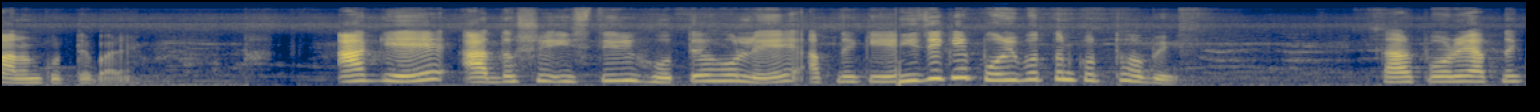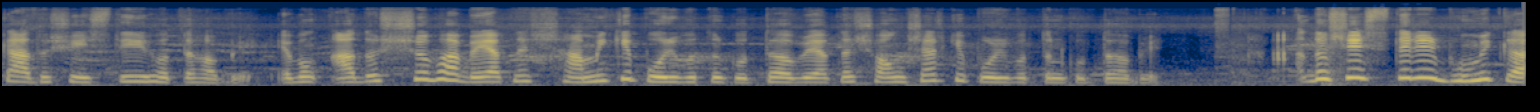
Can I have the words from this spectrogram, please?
পালন করতে পারে। আগে আদর্শ স্ত্রী হতে হলে আপনাকে নিজেকে পরিবর্তন করতে হবে, তারপরে আপনাকে আদর্শ স্ত্রী হতে হবে এবং আদর্শভাবে আপনার স্বামীকে পরিবর্তন করতে হবে, আপনার সংসারকে পরিবর্তন করতে হবে। আদর্শ স্ত্রীর ভূমিকা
